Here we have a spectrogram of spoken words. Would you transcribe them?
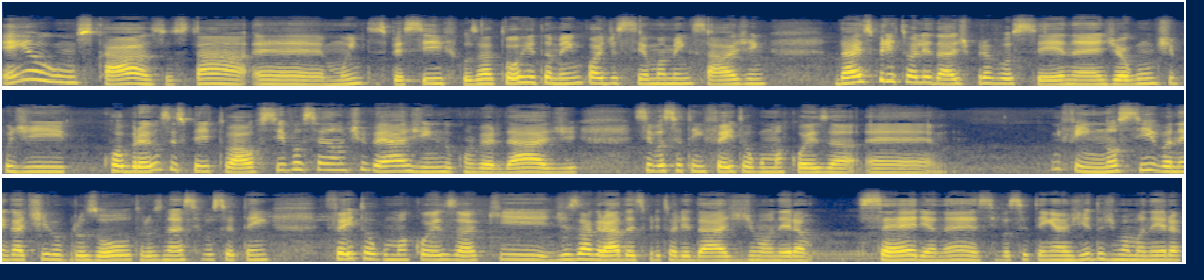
Em alguns casos, tá? É, muito específicos, a torre também pode ser uma mensagem da espiritualidade para você, né? De algum tipo de cobrança espiritual se você não estiver agindo com verdade, se você tem feito alguma coisa é, enfim, nociva, negativa para os outros, né? Se você tem feito alguma coisa que desagrada a espiritualidade de maneira séria, né? Se você tem agido de uma maneira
